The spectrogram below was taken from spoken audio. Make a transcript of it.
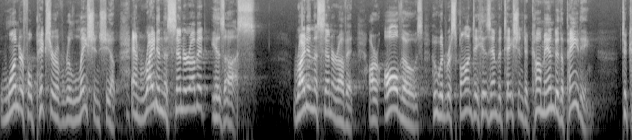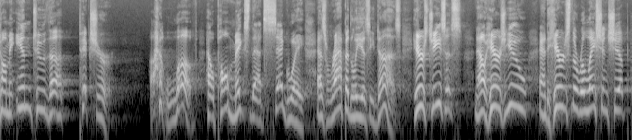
wonderful picture of relationship. And right in the center of it is us. Right in the center of it are all those who would respond to his invitation to come into the painting, to come into the picture. I love how Paul makes that segue as rapidly as he does. Here's Jesus, now here's you, and here's the relationship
